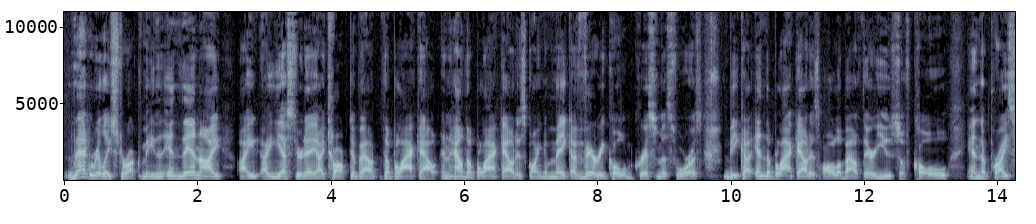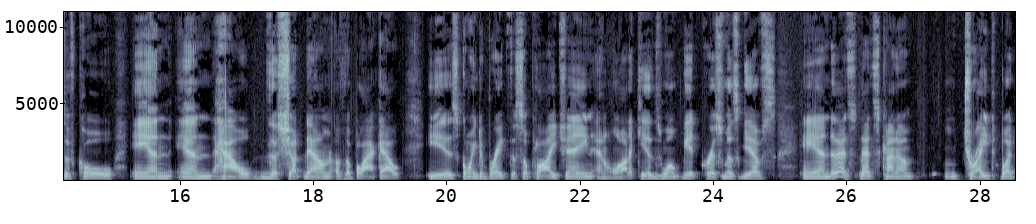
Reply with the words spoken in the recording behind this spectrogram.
that really struck me. And then I, I, I, yesterday I talked about the blackout and how the blackout is going to make a very cold Christmas for us because and the blackout is all about their use of coal and the price of coal and and how the shutdown of the blackout is going to break the supply chain and a lot of kids won't get Christmas gifts and that's that's kind of trite but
